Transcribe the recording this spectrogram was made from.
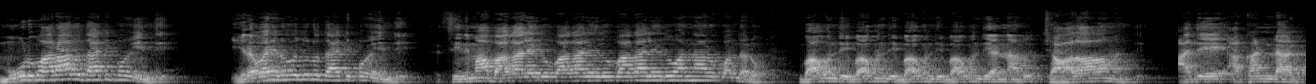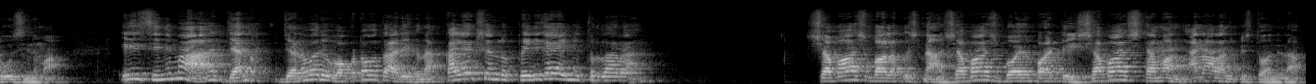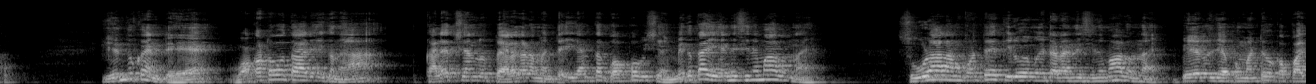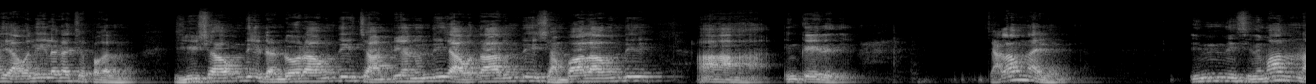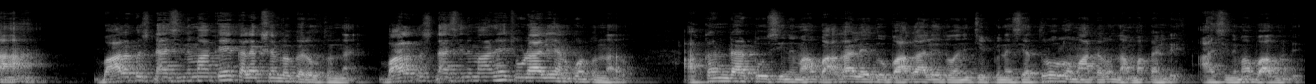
మూడు వారాలు దాటిపోయింది. ఇరవై రోజులు దాటిపోయింది. సినిమా బాగాలేదు బాగాలేదు బాగాలేదు అన్నారు కొందరు. బాగుంది బాగుంది బాగుంది బాగుంది అన్నారు చాలామంది. అదే అఖండ టూ సినిమా. ఈ సినిమా జన జనవరి ఒకటవ తారీఖున కలెక్షన్లు పెరిగాయి మిత్రులారా. షబాష్ బాలకృష్ణ షబాష్ బోయపాటి షబాష్ తమన్ అనాలనిపిస్తోంది నాకు. ఎందుకంటే ఒకటో తారీఖున కలెక్షన్లు పెరగడం అంటే ఎంత గొప్ప విషయం. మిగతా ఎన్ని సినిమాలు ఉన్నాయి? చూడాలనుకుంటే కిలోమీటర్ అన్ని సినిమాలు ఉన్నాయి. పేర్లు చెప్పమంటే ఒక పది అవలీలగా చెప్పగలను. ఈషా ఉంది డండోరా ఉంది చాంపియన్ ఉంది అవతార్ ఉంది శంబాలా ఉంది ఆ, ఇంకేది చాలా ఉన్నాయి ఇన్ని సినిమాలున్నా బాలకృష్ణ సినిమాకే కలెక్షన్లో పెరుగుతున్నాయి. బాలకృష్ణ సినిమానే చూడాలి అనుకుంటున్నారు. అఖండ టూ సినిమా బాగాలేదు బాగాలేదు అని చెప్పిన శత్రువుల మాటలు నమ్మకండి. ఆ సినిమా బాగుంది.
